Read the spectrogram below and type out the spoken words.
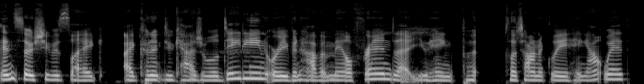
and so she was like, I couldn't do casual dating or even have a male friend that you hang pl- platonically hang out with.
